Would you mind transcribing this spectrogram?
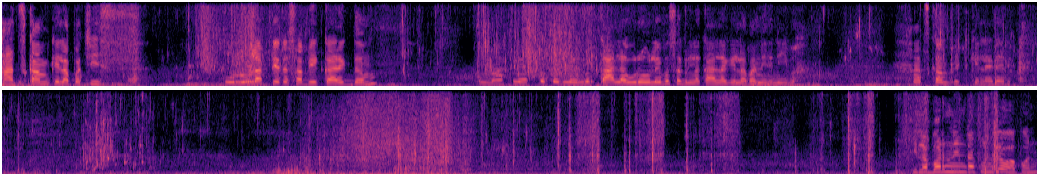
हाच काम केला पचीस. ओलू लागते तसा बेकार एकदम. माकले पकडले मग काला उरवलंय बघ सगळं. काला गेला पाणी त्यांनी बा हाच कंप्लीट केलं डायरेक्ट तिला बर्निंग टाकून घेऊ आपण.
